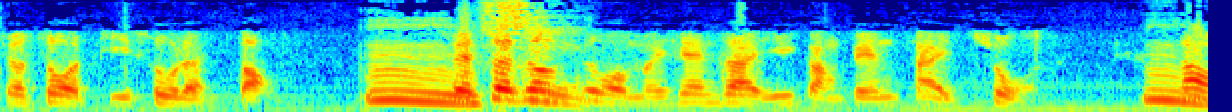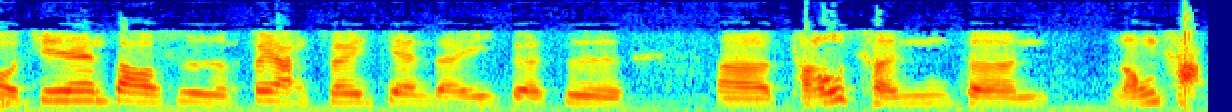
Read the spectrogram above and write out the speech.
就做急速冷冻。嗯，所以这都是我们现在渔港边在做的。嗯，那我今天倒是非常推荐的一个是呃头城的农场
